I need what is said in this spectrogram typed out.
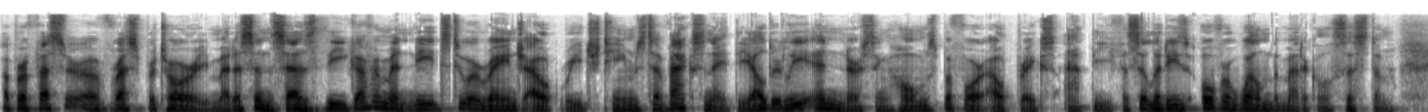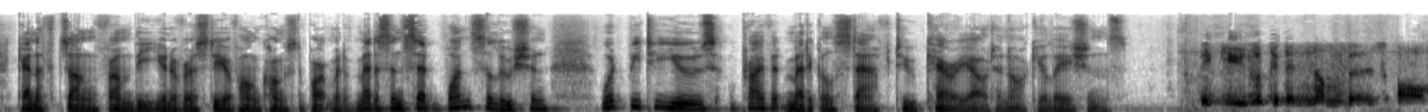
A professor of respiratory medicine says the government needs to arrange outreach teams to vaccinate the elderly in nursing homes before outbreaks at the facilities overwhelm the medical system. Kenneth Tsang from the University of Hong Kong's Department of Medicine said one solution would be to use private medical staff to carry out inoculations. If you look at the numbers of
